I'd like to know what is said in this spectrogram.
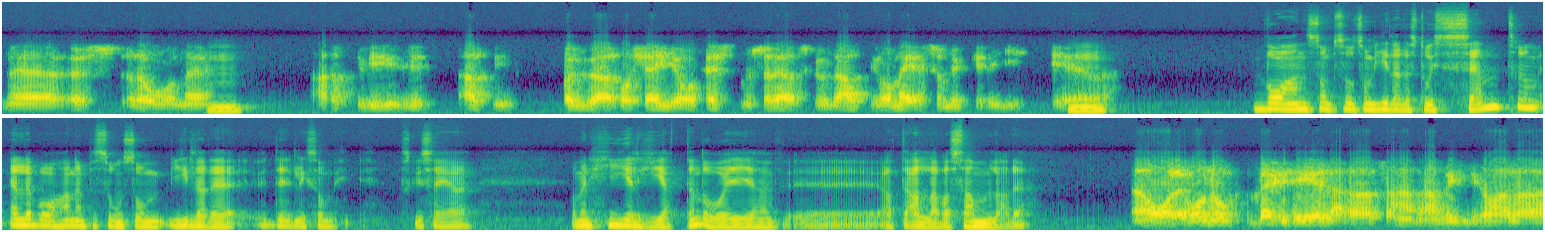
med Öster då, med Mm. alltid, vi, alltid fruar och tjejer och fästmör så där skulle alltid vara med så mycket det gick. Mm. Var han som person som gillade att stå i centrum eller var han en person som gillade det liksom, ska vi säga, ja men helheten då i eh, att alla var samlade? Ja, det var nog bägge delar. Alltså han, han ville ju alla,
